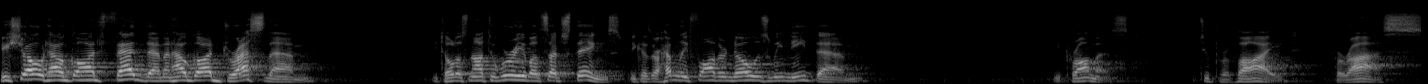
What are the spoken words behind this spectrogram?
He showed how God fed them and how God dressed them. He told us not to worry about such things because our Heavenly Father knows we need them. He promised to provide for us.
